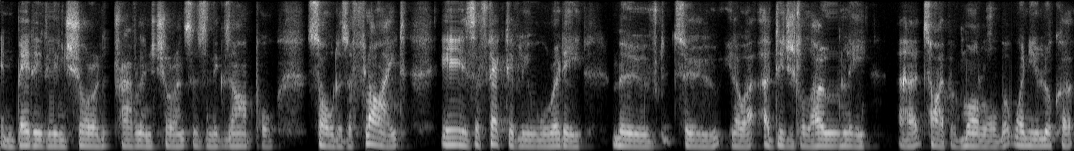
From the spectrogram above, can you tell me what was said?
embedded insurance, travel insurance, as an example, sold as a flight, is effectively already moved to you know a, a digital only uh, type of model. But when you look at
